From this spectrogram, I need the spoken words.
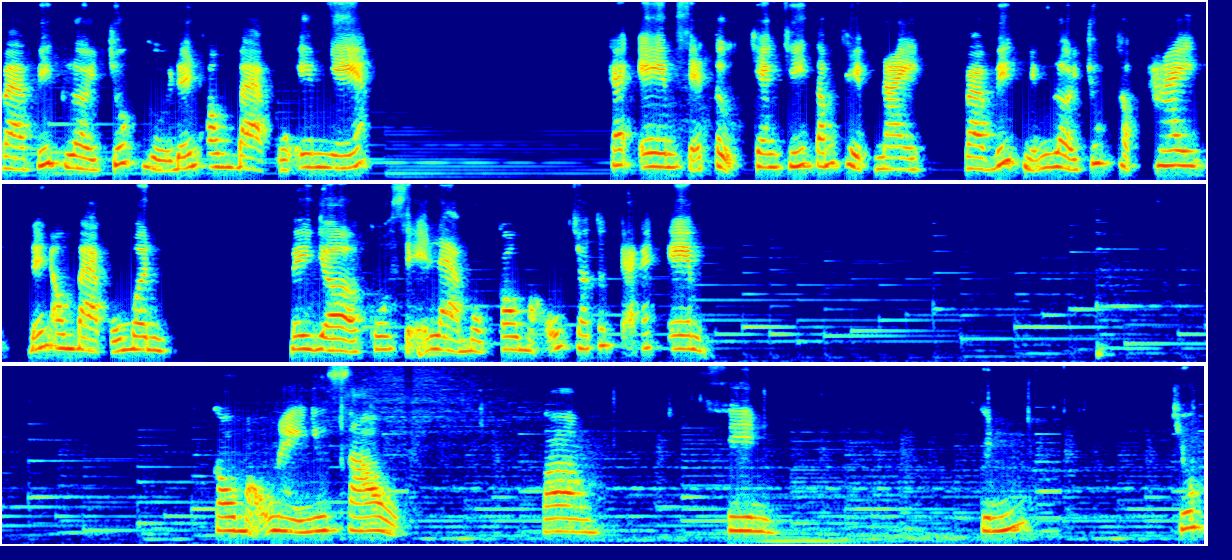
và viết lời chúc gửi đến ông bà của em nhé các em sẽ tự trang trí tấm thiệp này và viết những lời chúc thật hay đến ông bà của mình. Bây giờ cô sẽ làm một câu mẫu cho tất cả các em. Câu mẫu này như sau. Con xin kính chúc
